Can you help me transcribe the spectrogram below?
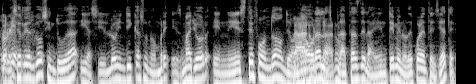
pero ese riesgo sin duda, y así lo indica su nombre, es mayor en este fondo donde van ahora las platas de la gente menor de 47.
